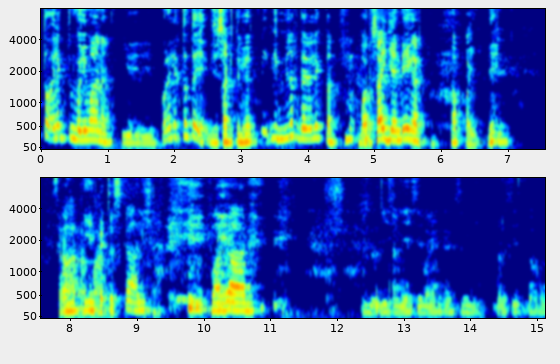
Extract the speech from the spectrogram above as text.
tuh elektron bagaimana Iya, iya, iya. kalau elektron tuh ya bisa sakit telinga ini lebih besar dari elektron baru saya yang dengar apa ya deh serem iya kacau sekali parah Tidak bisa nih sih bayangkan sih. Kalau situ kau.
